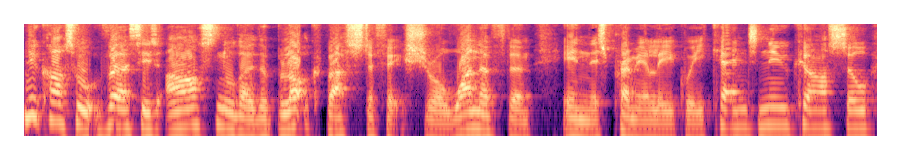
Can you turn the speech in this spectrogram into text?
Newcastle versus Arsenal, though, the blockbuster fixture, or one of them, in this Premier League weekend. Newcastle,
